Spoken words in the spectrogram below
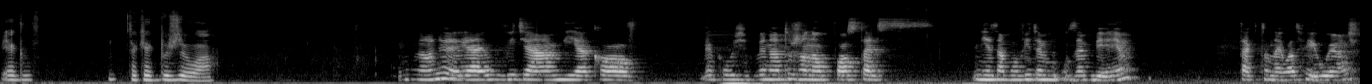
jak, tak jakby żyła. No nie, ja ją widziałam jako jakąś wynaturzoną postać z niesamowitym uzębieniem. Tak to najłatwiej ująć.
